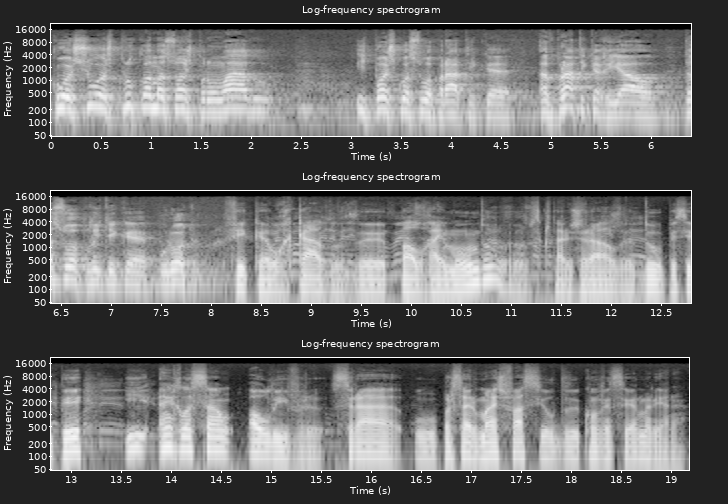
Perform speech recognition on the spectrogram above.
com as suas proclamações por um lado e depois com a sua prática, a prática real da sua política por outro. Fica o recado de Paulo Raimundo, o secretário-geral do PCP, e em relação ao LIVRE, será o parceiro mais fácil de convencer, Mariana?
